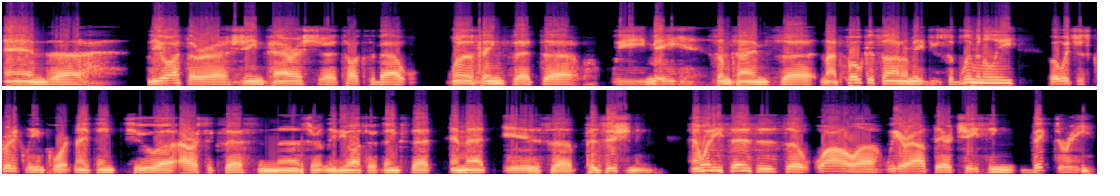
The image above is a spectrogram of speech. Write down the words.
And the author Shane Parrish talks about one of the things that uh, we may sometimes uh, not focus on or may do subliminally, but which is critically important, I think, to uh, our success, and uh, certainly the author thinks that, and that is uh, positioning. And what he says is, uh, while we are out there chasing victory,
